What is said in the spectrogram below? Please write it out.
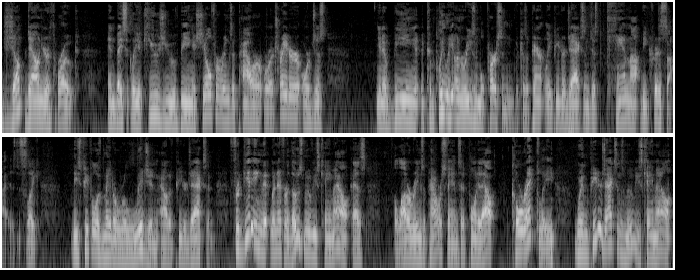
jump down your throat and basically accuse you of being a shill for Rings of Power or a traitor or just you know being a completely unreasonable person because apparently Peter Jackson just cannot be criticized. It's like these people have made a religion out of Peter Jackson forgetting that whenever those movies came out, as a lot of Rings of Powers fans have pointed out correctly, when Peter Jackson's movies came out,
